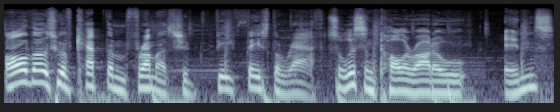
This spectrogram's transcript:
all those who have kept them from us should fe- face the wrath. so listen, Coloradoans,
